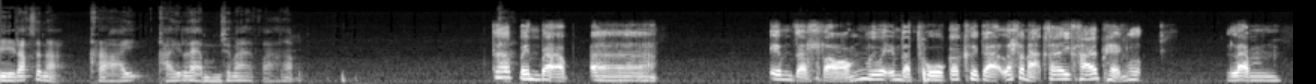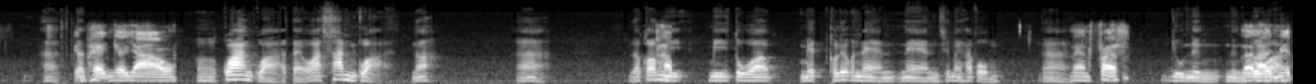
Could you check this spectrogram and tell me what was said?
มีลักษณะคล้ายคล้ายแรมใช่ไหมฟ้าครับ ถ้าเป็นแบบเอ่อ M ดัสองหรือว่า M ดัสก็คือจะลักษณะคล้ายๆ แผงแรมอ่าเป็นแต่แผงยาวเออกว้างกว่า แต่ว่าสั้นกว่านะอ่า แล้วก็ครัมีบมีตัวเม็ดเขาเรียกว่าแนนแนนใช่ไหมครับผม อ่าๆแนนแฟลชอยู่หนึ่งหนึ่งหลายๆตัวเม็ด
